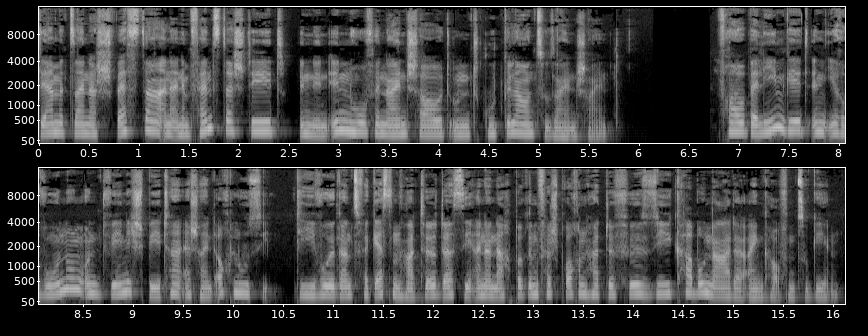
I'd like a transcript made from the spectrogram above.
der mit seiner Schwester an einem Fenster steht, in den Innenhof hineinschaut und gut gelaunt zu sein scheint. Frau Berlin geht in ihre Wohnung und wenig später erscheint auch Lucy, die wohl ganz vergessen hatte, dass sie einer Nachbarin versprochen hatte, für sie Carbonade einkaufen zu gehen.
